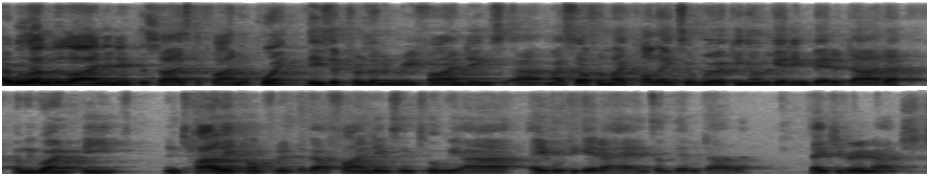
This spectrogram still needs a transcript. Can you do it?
I will underline and emphasise the final point. These are preliminary findings. Uh, myself and my colleagues are working on getting better data, and we won't be entirely confident of our findings until we are able to get our hands on better data. Thank you very much.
